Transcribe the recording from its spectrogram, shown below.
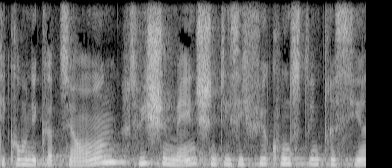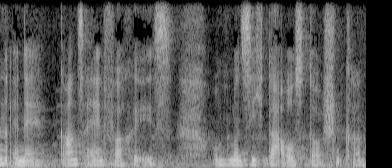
die Kommunikation zwischen Menschen, die sich für Kunst interessieren, eine ganz einfache ist und man sich da austauschen kann.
